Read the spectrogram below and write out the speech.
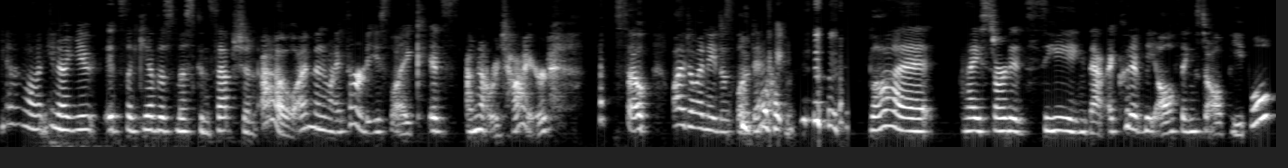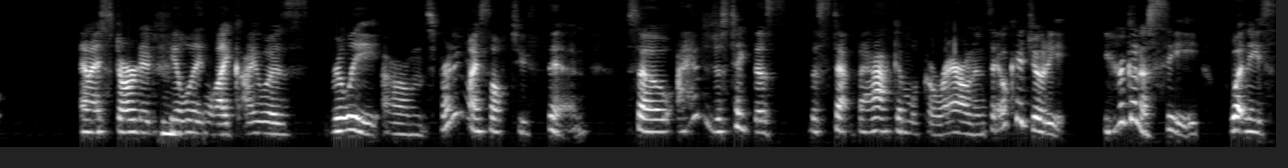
Yeah, you know, you it's like you have this misconception, oh, I'm in my 30s, like it's I'm not retired. so why do I need to slow down? Right. but I started seeing that I couldn't be all things to all people. And I started mm-hmm. feeling like I was really um, spreading myself too thin. So I had to just take this the step back and look around and say, okay, Jodi, you're gonna see what needs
